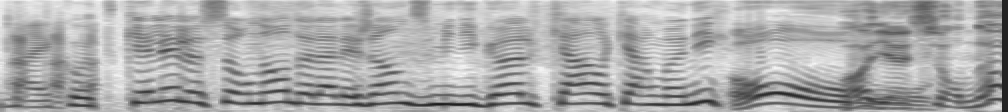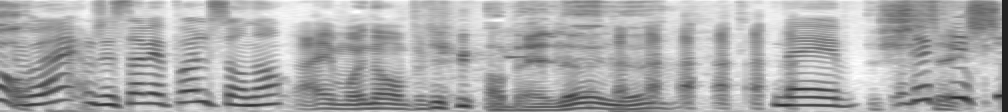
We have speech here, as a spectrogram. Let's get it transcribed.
Ben écoute, quel est le surnom de la légende du mini-golf, Carl Carmoni? Oh! Ah, il y a un surnom! Ouais, je savais pas le surnom. Hey, moi non plus. Ah, ben là, là, Mais Je réfléchis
